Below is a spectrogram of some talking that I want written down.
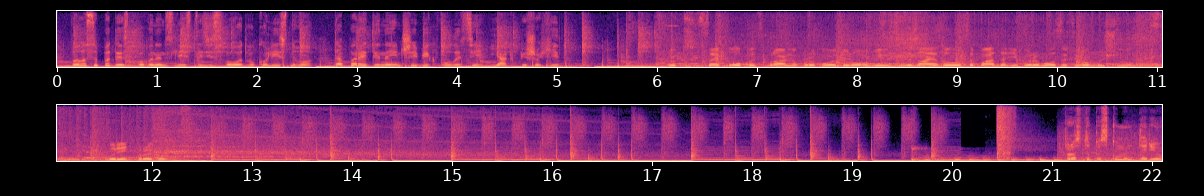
Велосипедист повинен злізти зі свого двоколісного та перейти на інший бік вулиці як пішохід. От цей хлопець правильно переходить дорогу. Він злізає з велосипеда і перевозить його вручну. Беріть приклад. Просто без коментарів.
